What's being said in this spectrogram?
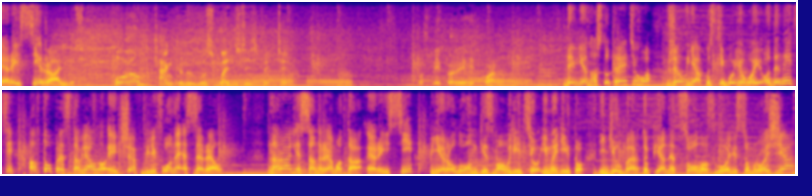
RAC Раллі. Poor old was Wednesday's victim. på slippery hit one 93-го вже у якості бойової одиниці авто представляло HF Гріфоне СРЛ. На ралі Санремо та RAC П'єро Лонгі з Мауріціо Імеріто і Гілберто Піанецоло з Лорісом Рожжя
